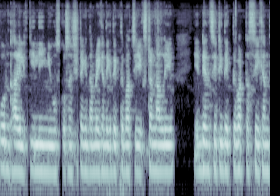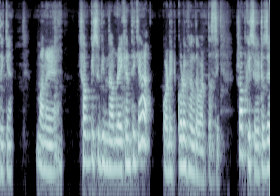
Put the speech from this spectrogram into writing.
কোথায় কি লিঙ্ক ইউজ করছেন সেটা কিন্তু আমরা এখান থেকে দেখতে পাচ্ছি। এক্সটার্নালি ডেন্সিটি দেখতে পারতাছি এখান থেকে। মানে সব কিছু কিন্তু আমরা এখান থেকে অডিট করে ফেলতে পারতাছি। সব কিছু এটা যে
